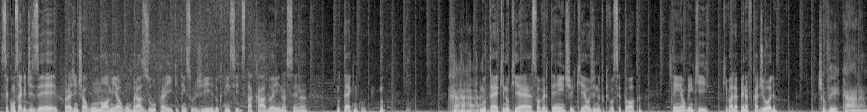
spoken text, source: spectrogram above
Você consegue dizer pra gente algum nome, algum brazuca aí que tem surgido, que tem se destacado aí na cena no técnico? No... no techno, que é a sua vertente, que é o gênero que você toca. Tem alguém que, que vale a pena ficar de olho? Deixa eu ver, cara.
